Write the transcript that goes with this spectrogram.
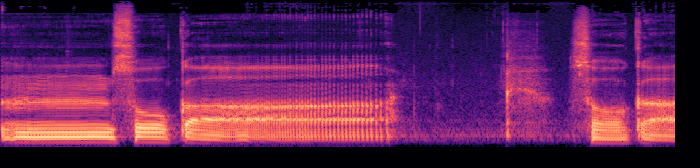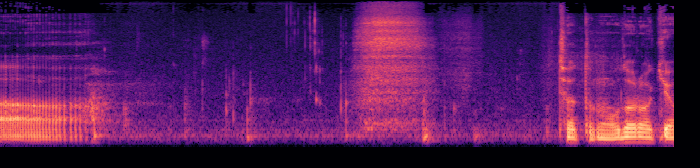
ーんそうか。そうかちょっともう驚きを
